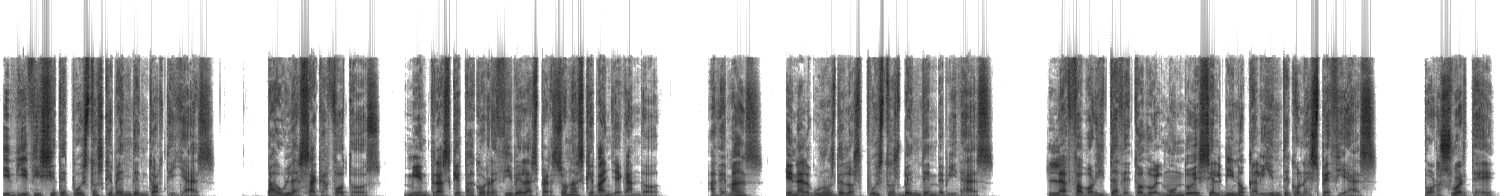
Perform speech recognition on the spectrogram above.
y 17 puestos que venden tortillas. Paula saca fotos, mientras que Paco recibe las personas que van llegando. Además, en algunos de los puestos venden bebidas. La favorita de todo el mundo es el vino caliente con especias. Por suerte,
